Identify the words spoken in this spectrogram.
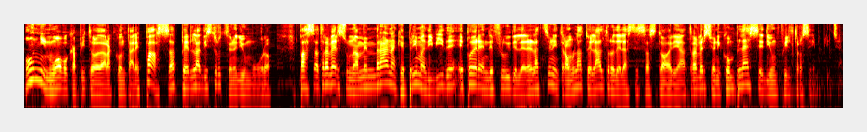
ogni nuovo capitolo da raccontare passa per la distruzione di un muro, passa attraverso una membrana che prima divide e poi rende fluide le relazioni tra un lato e l'altro della stessa storia, tra versioni complesse di un filtro semplice.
